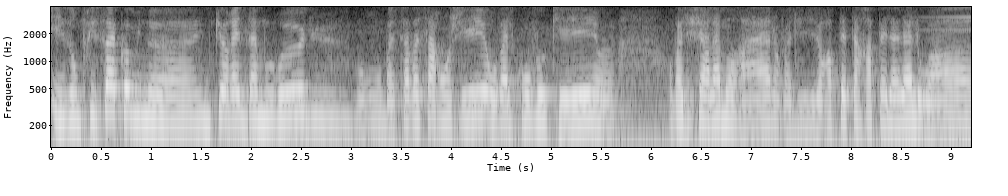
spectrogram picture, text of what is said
ils ont pris ça comme une, une querelle d'amoureux, bon, bah, ça va s'arranger, on va le convoquer, euh, on va lui faire la morale, on va il aura peut-être un rappel à la loi.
